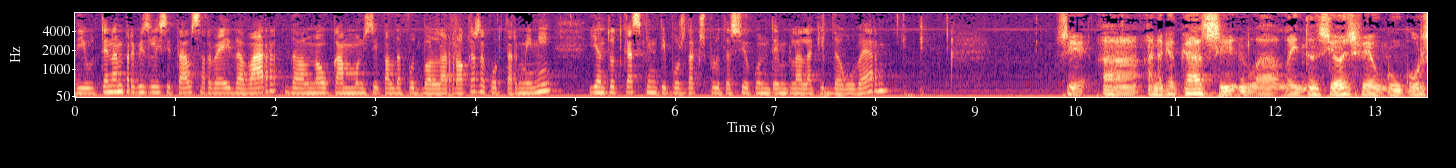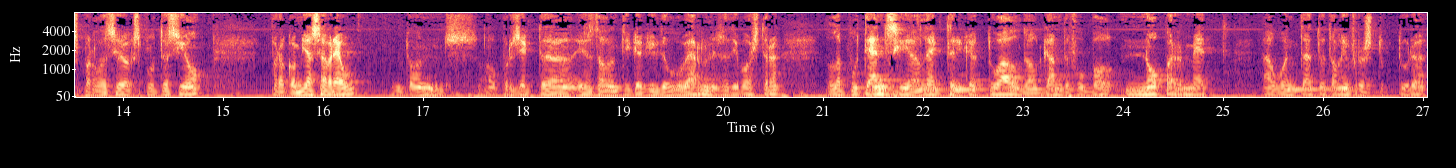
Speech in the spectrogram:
diu tenen previst licitar el servei de bar del nou camp municipal de futbol Les Roques a curt termini i en tot cas quin tipus d'explotació contempla l'equip de govern? Sí, eh, en aquest cas sí, la, la intenció és fer un concurs per la seva explotació però com ja sabreu doncs el projecte és de l'antic equip de govern, és a dir vostre la potència elèctrica actual del camp de futbol no permet aguantar tota la infraestructura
